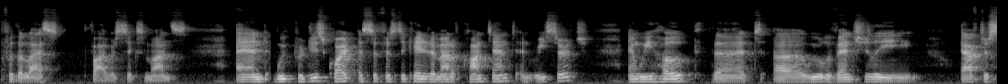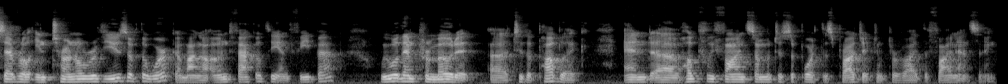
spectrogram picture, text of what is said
for the last five or six months. And we've produced quite a sophisticated amount of content and research. And we hope that uh, we will eventually, after several internal reviews of the work among our own faculty and feedback, we will then promote it uh, to the public and uh, hopefully find someone to support this project and provide the financing.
